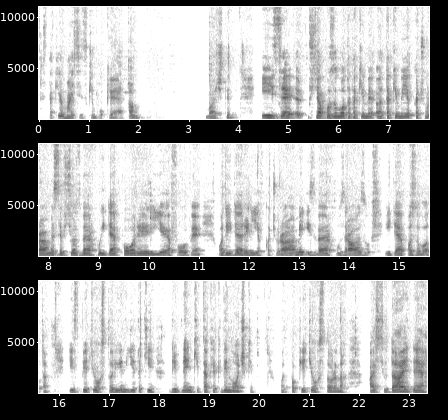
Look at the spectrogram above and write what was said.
з таким майсінським букетом. Бачите? І це е, вся позолота такими, е, такими як качурами, це все зверху йде по рельєфове. От рельєф качурами, і зверху зразу йде позолота. І з п'ятьох сторін є такі дрібненькі, так як віночки. От по п'ятьох сторонах. А сюди йде,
